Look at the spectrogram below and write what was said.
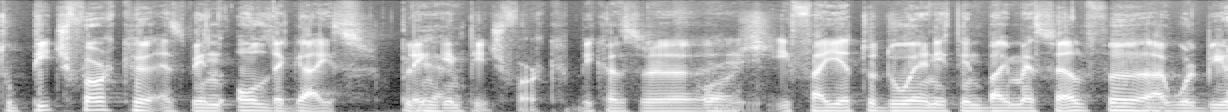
to Pitchfork uh, has been all the guys playing Yeah. in Pitchfork. Because uh. If I had to do anything by myself, uh, I would be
